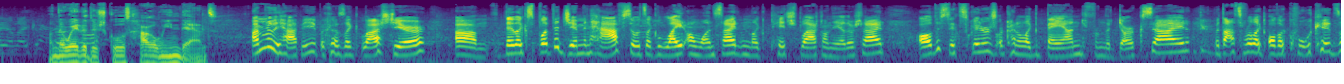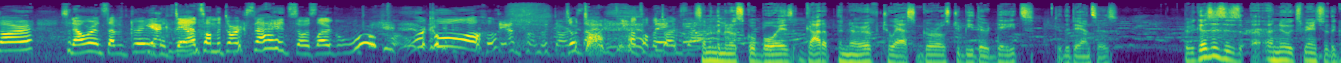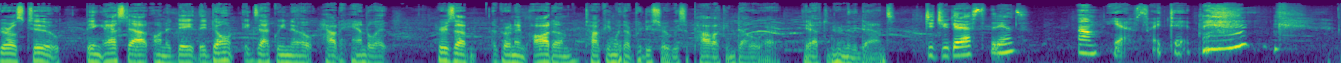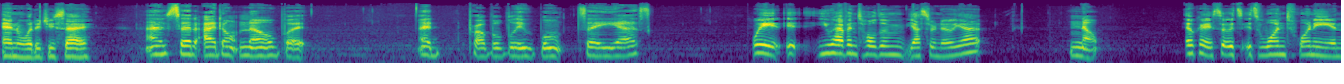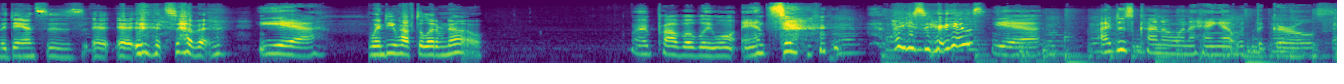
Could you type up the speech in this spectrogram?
on their way to their school's Halloween dance. I'm really happy because like last year, um, they like split the gym in half, so it's like light on one side and like pitch black on the other side. All the sixth graders are kind of like banned from the dark side, but that's where like all the cool kids are. So now we're in seventh grade, we can dance on the dark side. So it's like, whoop, we're cool. dance on the dark side. Dance on the dark side. Some of the middle school boys got up the nerve to ask girls to be their dates to the dances. But because this is a a new experience for the girls too, being asked out on a date, they don't exactly know how to handle it. Here's a, a girl named Autumn talking with our producer Lisa Pollak in Delaware the afternoon of the dance. Did you get asked to the dance? Um, yes, I did. And what did you say? I said I don't know, but I probably won't say yes. Wait, it, you haven't told him yes or no yet? No. Okay, so it's it's 120 and the dance is at, at, at 7. Yeah, When do you have to let him know? I probably won't answer. Are you serious? yeah. I just kind of want to hang out with the girls.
